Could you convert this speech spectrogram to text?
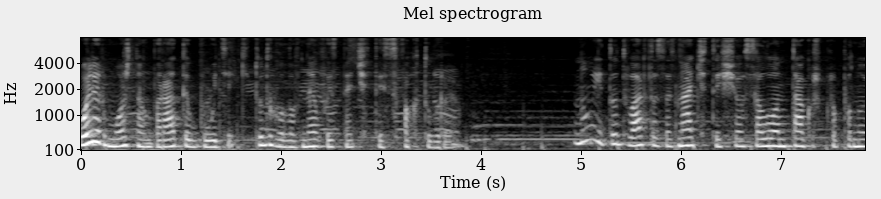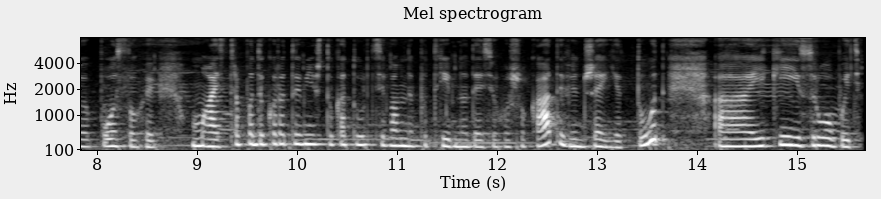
Колір можна обирати будь-який. Тут головне визначитись з фактурою. Ну і тут варто зазначити, що салон також пропонує послуги майстра по декоративній штукатурці. Вам не потрібно десь його шукати, він вже є тут, е, який зробить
